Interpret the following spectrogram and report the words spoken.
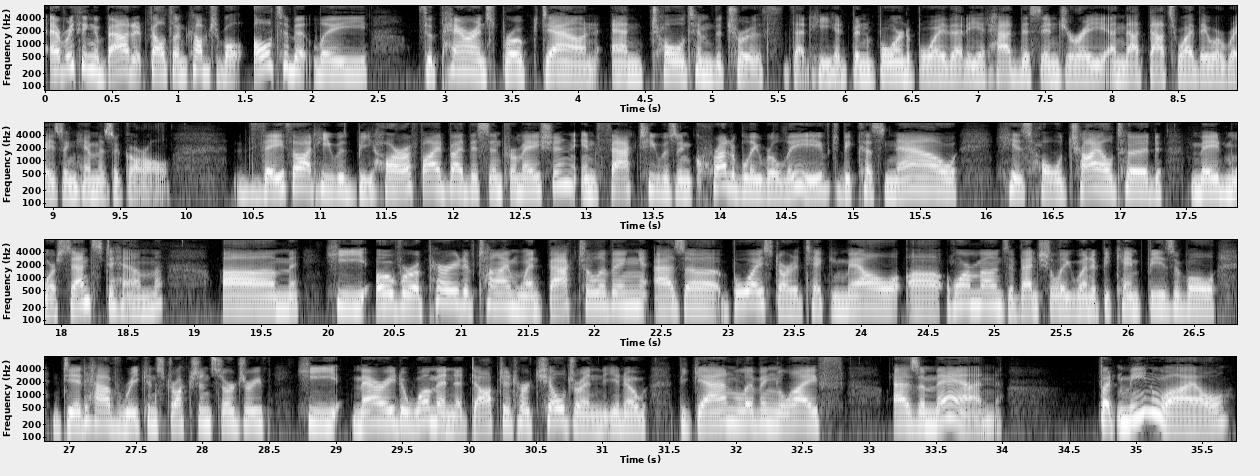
everything about it felt uncomfortable. Ultimately, the parents broke down and told him the truth that he had been born a boy, that he had had this injury, and that that's why they were raising him as a girl. They thought he would be horrified by this information. In fact, he was incredibly relieved because now his whole childhood made more sense to him. Um, he, over a period of time, went back to living as a boy, started taking male uh, hormones. Eventually, when it became feasible, did have reconstruction surgery. He married a woman, adopted her children, you know, began living life as a man. But meanwhile,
